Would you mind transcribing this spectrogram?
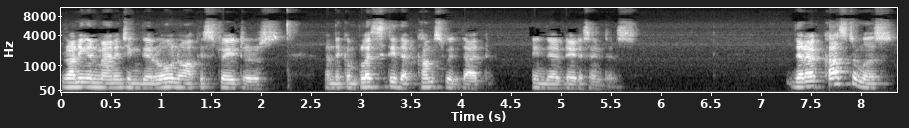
running and managing their own orchestrators and the complexity that comes with that in their data centers. There are customers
